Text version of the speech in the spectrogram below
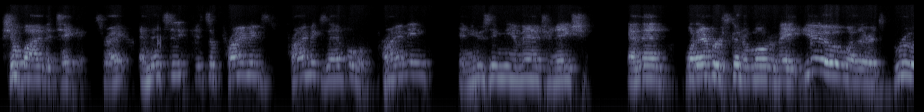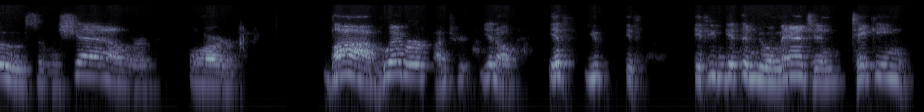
she'll buy the tickets, right? And it's a, it's a prime prime example of priming and using the imagination. And then whatever is going to motivate you, whether it's Bruce or Michelle or or Bob, whoever, I'm you know, if you if if you can get them to imagine taking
